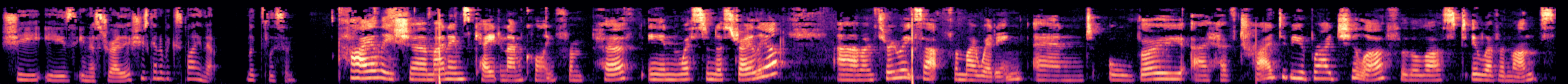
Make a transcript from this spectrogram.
She is in Australia. She's going to explain that. Let's listen. Hi Alicia, my name's Kate and I'm calling from Perth in Western Australia. Um, I'm three weeks out from my wedding, and although I have tried to be a bride chiller for the last 11 months,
